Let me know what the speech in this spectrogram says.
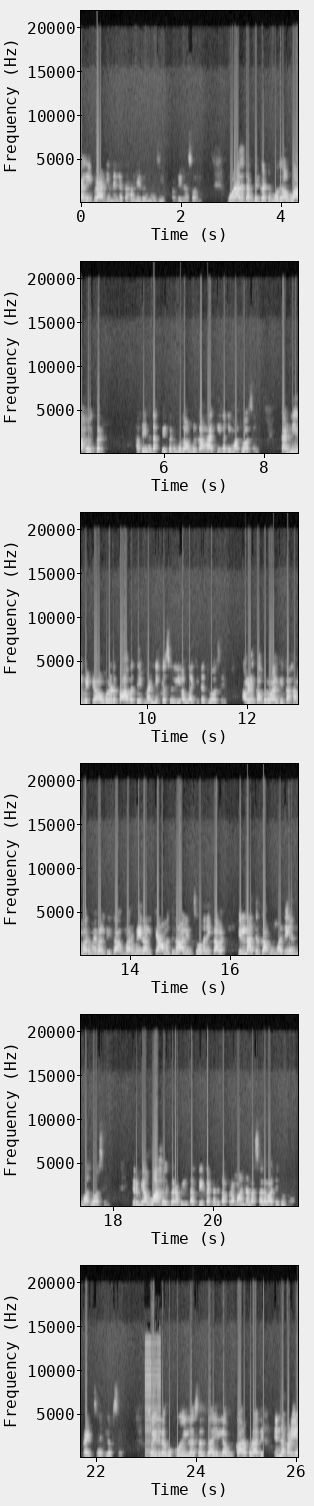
அலி இப்ராஹிம் இன்னக ஹமீதும் மஜித் அப்படின்னு சொன்னோம் மூணாவது தக்பீர் கட்டும்போது அல்லாஹு அக்பர் அப்படின்னு தக்பீர் கட்டும்போது அவங்களுக்காக அதிக அதிகமா துவா செய்யணும். கண்ணீர் விட்டு அவங்களோட பாவத்தை மன்னிக்க சொல்லி அல்லாஹ் கிட்ட துவா செய்யணும். அவளோட கபர் வாழ்க்கைக்காக மறுமை வாழ்க்கைக்காக மறுமை நாள் கேமத்து நாளின் சோதனைக்காக எல்லாத்திற்காகவும் அதே அதிகமா துவா செய்யணும். திரும்பி அல்லாஹ் இப்பர் அப்படின்னு தக்பீர் கட்டினதுக்கு அப்புறமா நம்ம செலவாத்தை கொடுக்கணும். Right side left side so இதுல ருக்கு இல்ல சஜ்தா இல்ல உட்காரக்கூடாது என்னபடியே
